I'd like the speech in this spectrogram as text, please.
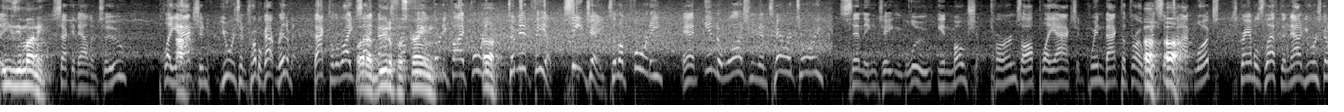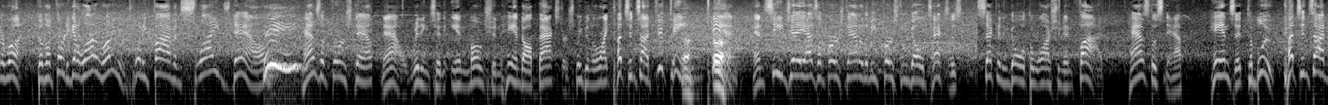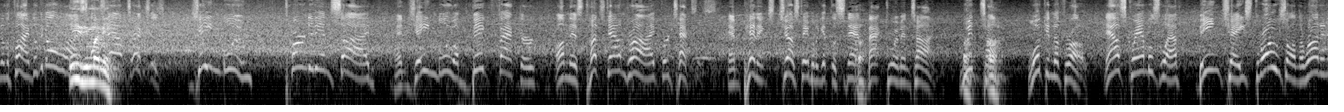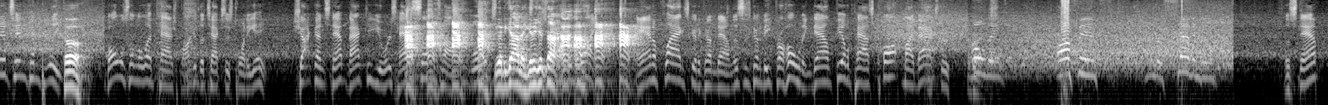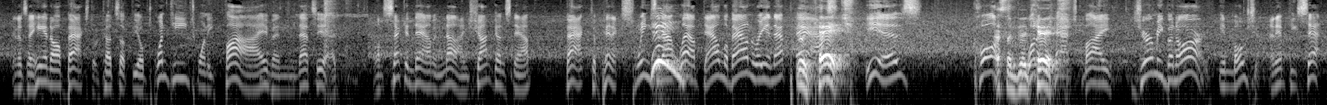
Easy money. Second down and two. Play ah. action. Ewers in trouble. Got rid of it. Back to the right what side. What a beautiful screen. 35 40 uh. to midfield. CJ to the 40 and into Washington territory, sending Jaydon Blue in motion. Turns off play action. Quinn back to throw. With some uh. time. Looks. Scrambles left. And now Ewers going to run. To the 30. Got a lot of running room. 25 and slides down. Has a first down. Now Whittington in motion. Handoff Baxter. Sweeping the right. Cuts inside. 15. Uh, 10. And CJ has a first down. It'll be first and goal Texas. Second and goal at the Washington 5. Has the snap hands it to Blue, cuts inside to the five, to the goal line. Easy money. Texas. Jaydon Blue turned it inside, and Jaydon Blue a big factor on this touchdown drive for Texas. And Penix just able to get the snap uh, back to him in time. With time. Uh, looking to throw. Now scrambles left, being chased, throws on the run, and it's incomplete. Oh. Ball is on the left hash mark at the Texas 28. Shotgun snap back to Ewers. Has ah, some ah, time. Ah, ah, you got it. Gotta get that. Ah, ah, ah, and a flag's going to come down. This is going to be for holding. Downfield pass caught by Baxter. Holding. Offense. Number 70. The snap, and it's a handoff. Baxter cuts upfield 20, 25, and that's it. On second down and nine, shotgun snap. Back to Penix. Swings it out hmm. left down the boundary, and that pass is caught. That's a good catch. A catch by Germie Bernard in motion, an empty set.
